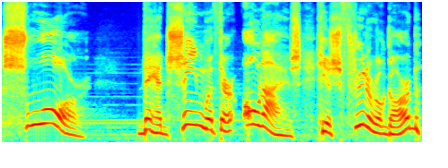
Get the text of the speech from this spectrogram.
swore they had seen with their own eyes his funeral garb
